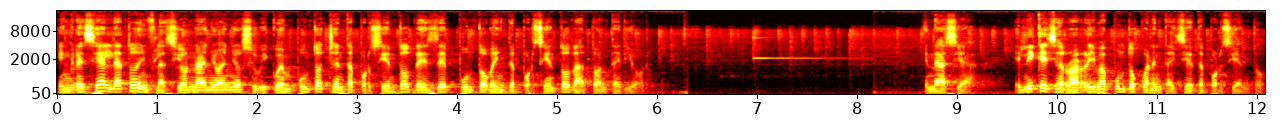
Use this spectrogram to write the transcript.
En Grecia el dato de inflación año a año se ubicó en 0.80% desde 0.20% dato anterior. En Asia, el Nikkei cerró arriba 0.47%,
